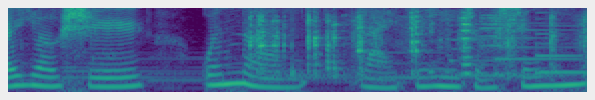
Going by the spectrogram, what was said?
而有时，温暖来自一种声音。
